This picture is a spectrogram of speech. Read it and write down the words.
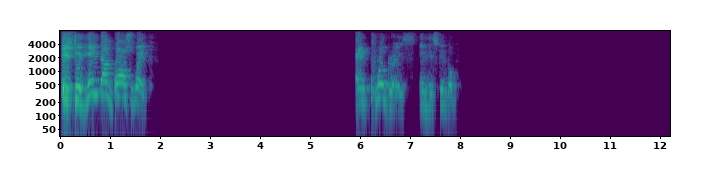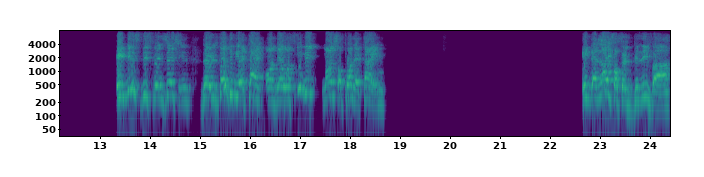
is to hinder God's work and progress in his kingdom. In this dispensation, there is going to be a time, or there was even once upon a time in the life of a believer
